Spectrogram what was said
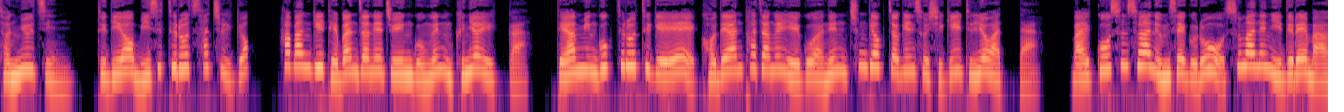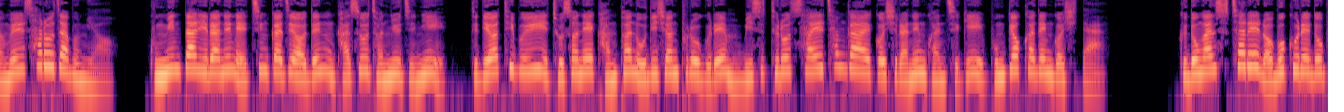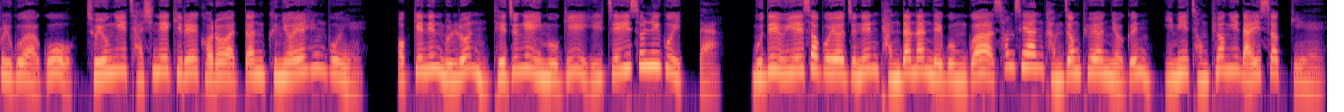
전유진, 드디어 미스트롯 사출격? 하반기 대반전의 주인공은 그녀일까? 대한민국 트로트계에 거대한 파장을 예고하는 충격적인 소식이 들려왔다. 맑고 순수한 음색으로 수많은 이들의 마음을 사로잡으며 국민딸이라는 애칭까지 얻은 가수 전유진이 드디어 TV 조선의 간판 오디션 프로그램 미스트롯 4에 참가할 것이라는 관측이 본격화된 것이다. 그동안 수차례 러브콜에도 불구하고 조용히 자신의 길을 걸어왔던 그녀의 행보에 업계는 물론 대중의 이목이 일제히 쏠리고 있다. 무대 위에서 보여주는 단단한 내공과 섬세한 감정 표현력은 이미 정평이 나 있었기에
